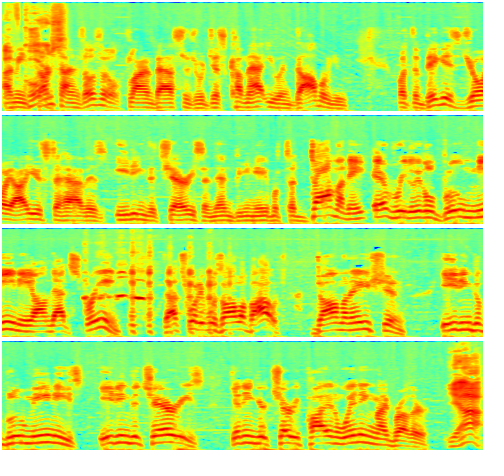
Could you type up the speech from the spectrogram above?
I Of mean, course. sometimes those little flying bastards would just come at you and gobble you. But the biggest joy I used to have is eating the cherries and then being able to dominate every little blue meanie on that screen. That's what it was all about. Domination. Eating the blue meanies, eating the cherries, getting your cherry pie and winning, my brother. yeah,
